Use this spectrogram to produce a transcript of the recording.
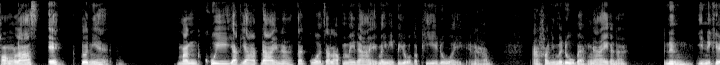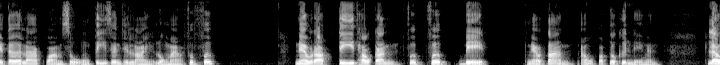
ของ last x ตัวนี้ มันคุยยากๆได้นะ แต่กลัวจะรับไม่ได้ ไม่มีประโยชน์กับพี่ด้วยนะครับ อ่าคราวนี้มาดูแบบง่ายกันนะ 1. อินดิเคเตอร์ลากความสูง ตีเส้นเทรนไลน์ลงมาฟึบฟึบแนวรับตีเท่ากันฟึบฟึบเบรกแนวต้าน เอ้า ปรับตัวขึ้นได้ยังงั้น แล้ว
